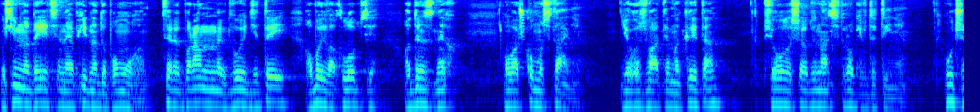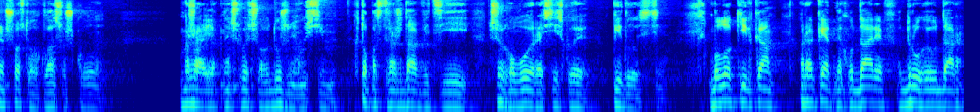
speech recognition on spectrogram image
Усім надається необхідна допомога. Серед поранених двоє дітей, обидва хлопці, один з них у важкому стані. Його звати Микита, всього лише 11 років дитині, учень 6 класу школи. Бажаю якнайшвидшого одужання усім, хто постраждав від цієї чергової російської підлості. Було кілька ракетних ударів. Другий удар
